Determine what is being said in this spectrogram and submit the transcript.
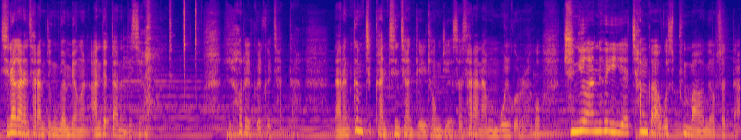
지나가는 사람 중 몇 명은 안 됐다는 듯이 혀를 끌끌 찼다. 나는 끔찍한 진창길 경주에서 살아남은 몰골을 하고 중요한 회의에 참가하고 싶은 마음이 없었다.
